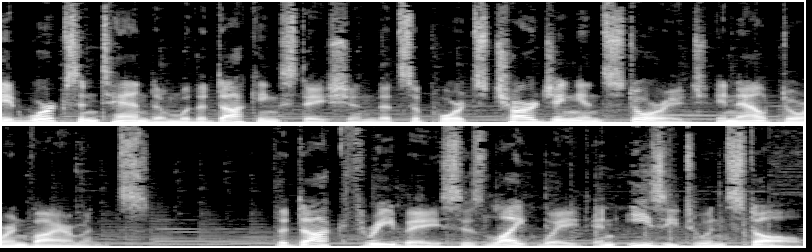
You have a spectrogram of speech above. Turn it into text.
It works in tandem with a docking station that supports charging and storage in outdoor environments. The Dock 3 base is lightweight and easy to install,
